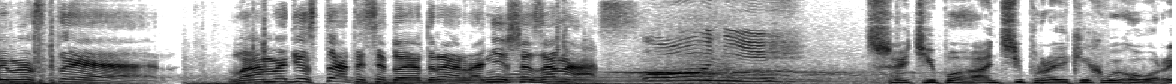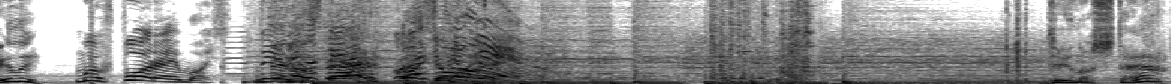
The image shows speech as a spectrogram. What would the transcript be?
О, Диностер. Вам не дістатися до ядра раніше за нас. о, ні. Це ті поганці, про яких ви говорили? Ми впораємось. Диностер, костюми! Диностер?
